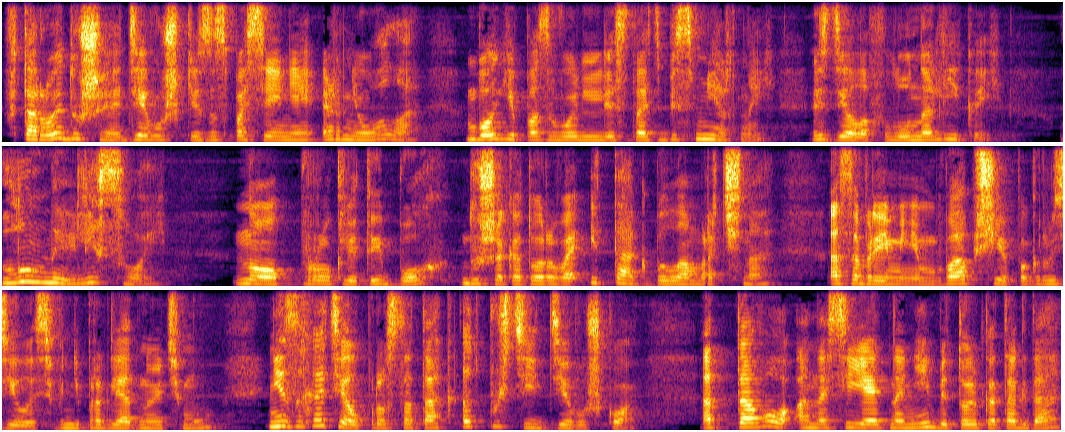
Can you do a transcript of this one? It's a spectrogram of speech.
Второй душе девушки за спасение Эрниола боги позволили стать бессмертной – сделав луноликой, лунной лисой. Но проклятый бог, душа которого и так была мрачна, а со временем вообще погрузилась в непроглядную тьму, не захотел просто так отпустить девушку. Оттого она сияет на небе только тогда,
